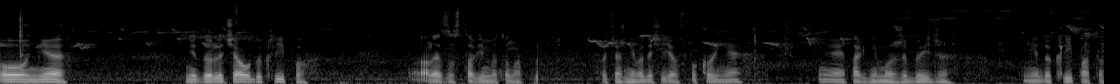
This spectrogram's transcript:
O nie, nie doleciało do klipa, ale zostawimy to na. Chociaż nie będę siedział spokojnie. Nie, tak nie może być, że nie do klipa to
